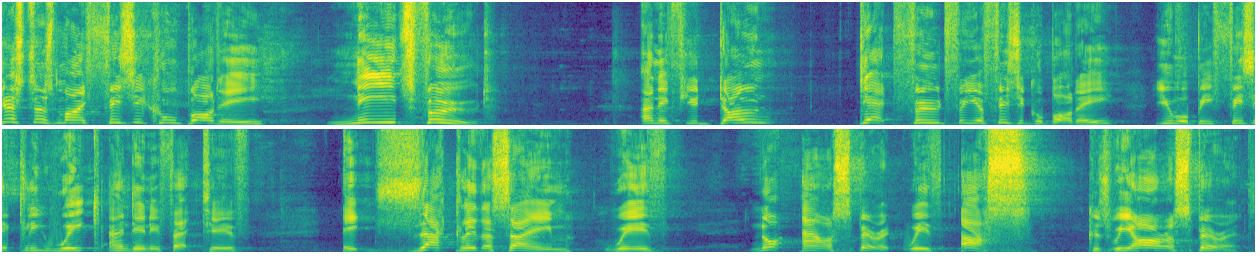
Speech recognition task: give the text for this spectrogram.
just as my physical body needs food, and if you don't get food for your physical body, you will be physically weak and ineffective. Exactly the same with not our spirit, with us, because we are a spirit.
